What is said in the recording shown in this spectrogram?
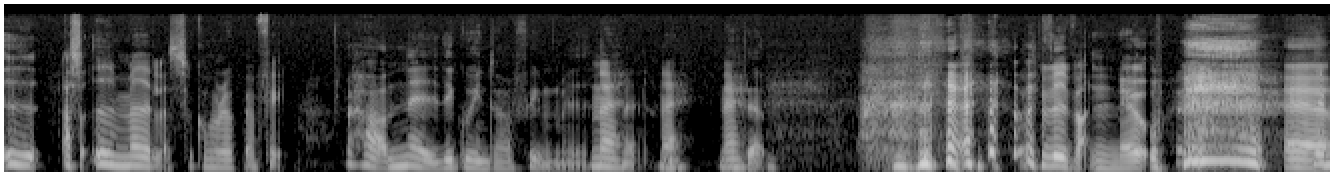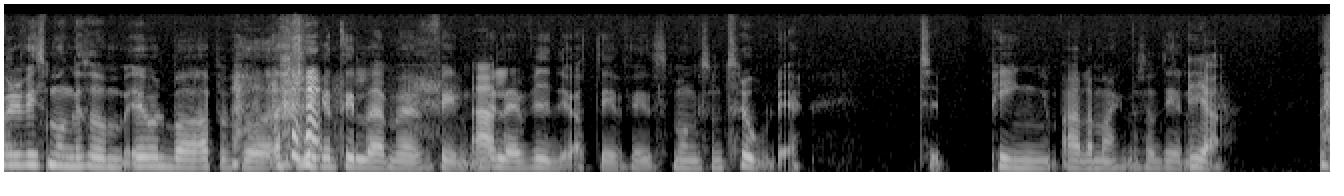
I, alltså i mejlet så kommer det upp en film. Jaha, nej det går inte att ha film i Nej, nej, nej. än. vi bara no. Nej, Eh, men det finns många som, jag vill bara apropå lägga till det här med film Ja. eller video, att det finns många som tror det. Typ ping alla marknadsavdelningar. Ja.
